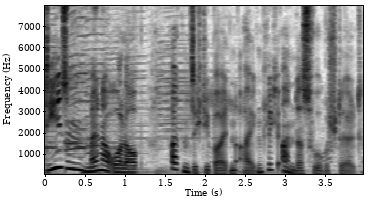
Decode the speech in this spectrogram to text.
Diesen Männerurlaub hatten sich die beiden eigentlich anders vorgestellt.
